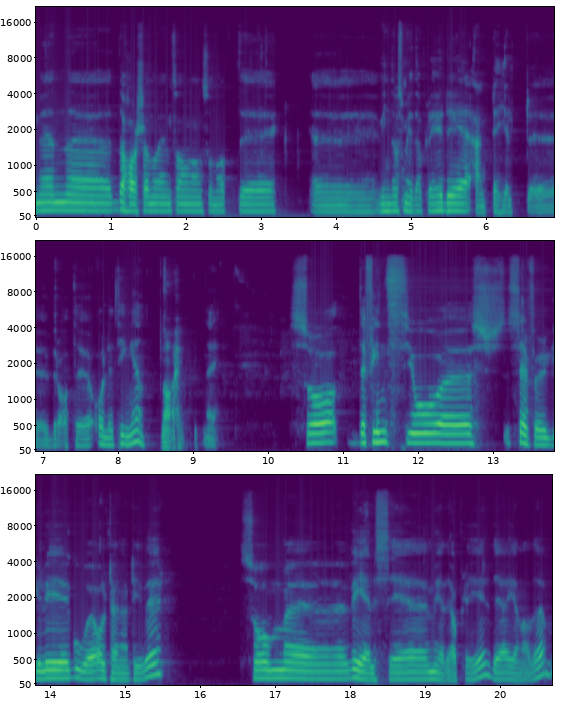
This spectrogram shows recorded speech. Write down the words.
Men eh, det har seg nå en sånn gang sånn at Windows Media Player det er ikke helt eh, bra til alle tingene. nei. Nei. Så det fins jo eh, selvfølgelig gode alternativer. som eh, VLC Media Player. Det er en av dem.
